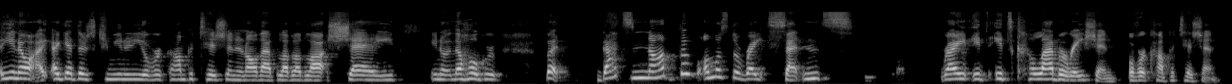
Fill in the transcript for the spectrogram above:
you know I, I get there's community over competition and all that blah blah blah shay you know and the whole group. But that's not the almost the right sentence right? It, it's collaboration over competition.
